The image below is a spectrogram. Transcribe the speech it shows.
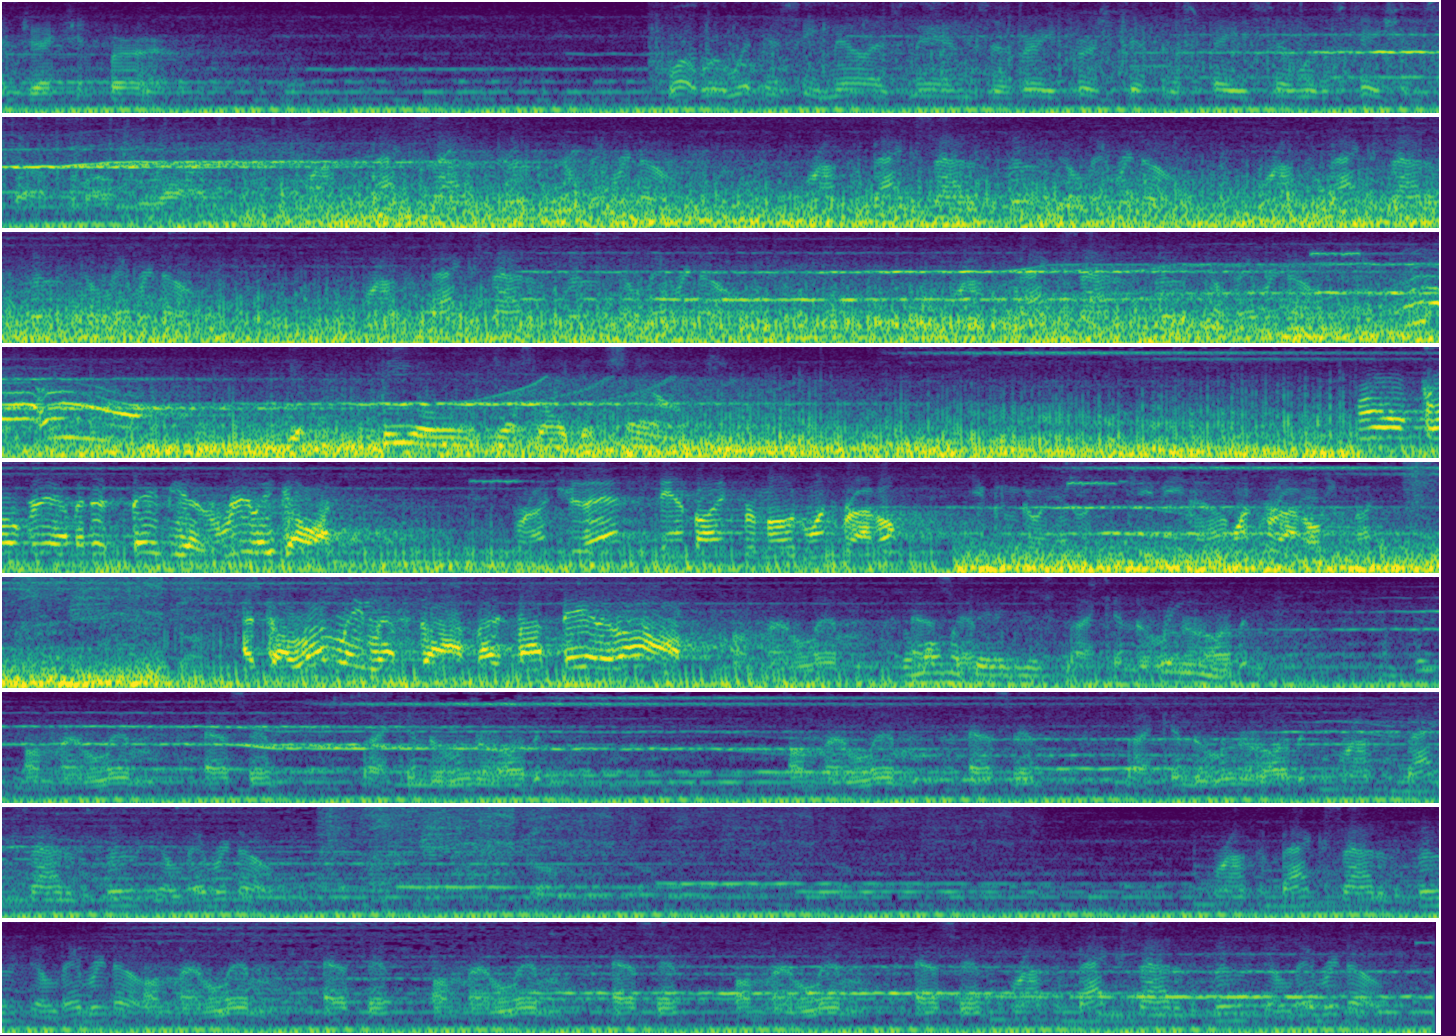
Injection burn. What we're witnessing now is man's uh, very first trip into space uh, with a station stop along the route. We're on the backside of the moon, they'll never know. We're on the backside of the moon, they'll never know. We're on the backside of the moon, baby is really going. Roger that. Stand by for mode one Bravo. You can go ahead with the TV now. One Bravo. That's a lovely liftoff. That's not bad at all. On that limb, The moment they're just back into lunar orbit. On that limb, ascent back into lunar orbit. On that limb, ascent back into lunar orbit. We're on the backside of the moon, they'll never know. We're on the backside of the moon, they'll never know. On that limb, ascent. On that limb, ascent. On that limb, ascent. We're on the backside of the moon, they'll never know.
